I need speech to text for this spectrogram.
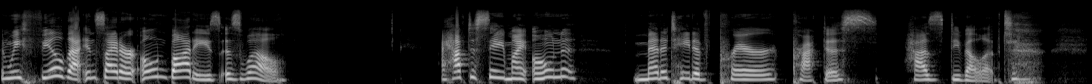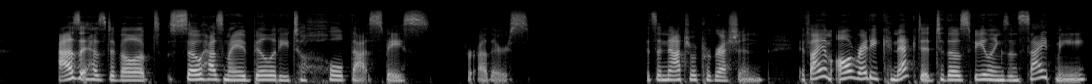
and we feel that inside our own bodies as well. I have to say, my own meditative prayer practice has developed. As it has developed, so has my ability to hold that space for others. It's a natural progression. If I am already connected to those feelings inside me,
